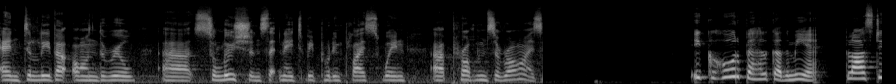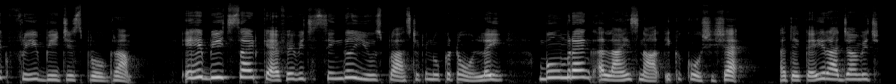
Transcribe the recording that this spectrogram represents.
and deliver on the real uh, solutions that need to be put in place when problems arise. ਇੱਕ ਹੋਰ ਪਹਿਲ ਕਦਮੀ ਹੈ ਪਲਾਸਟਿਕ ਫ੍ਰੀ ਬੀਚਸ ਪ੍ਰੋਗਰਾਮ ਇਹ ਬੀਚ ਸਾਈਡ ਕੈਫੇ ਵਿੱਚ ਸਿੰਗਲ ਯੂਜ਼ ਪਲਾਸਟਿਕ ਨੂੰ ਘਟਾਉਣ ਲਈ ਬੂਮਰੈਂਗ ਅਲਾਈਅੰਸ ਨਾਲ ਇੱਕ ਕੋਸ਼ਿਸ਼ ਹੈ ਅਤੇ ਕਈ ਰਾਜਾਂ ਵਿੱਚ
